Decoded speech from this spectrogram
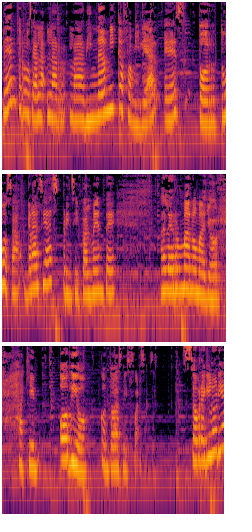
dentro, o sea, la, la dinámica familiar es tortuosa gracias principalmente al hermano mayor, a quien odio con todas mis fuerzas. Sobre Gloria,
